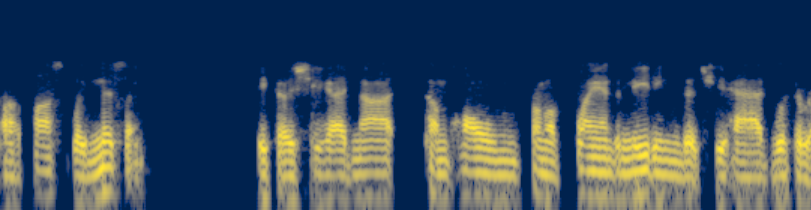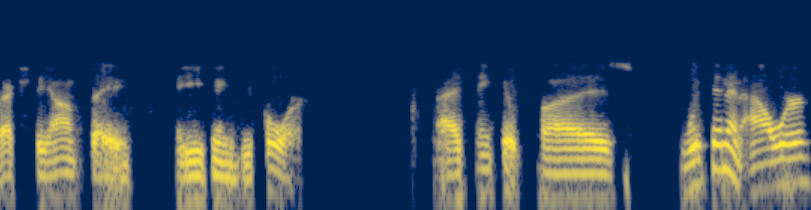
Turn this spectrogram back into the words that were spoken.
uh, possibly missing because she had not come home from a planned meeting that she had with her ex fiance the evening before. I think it was within an hour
